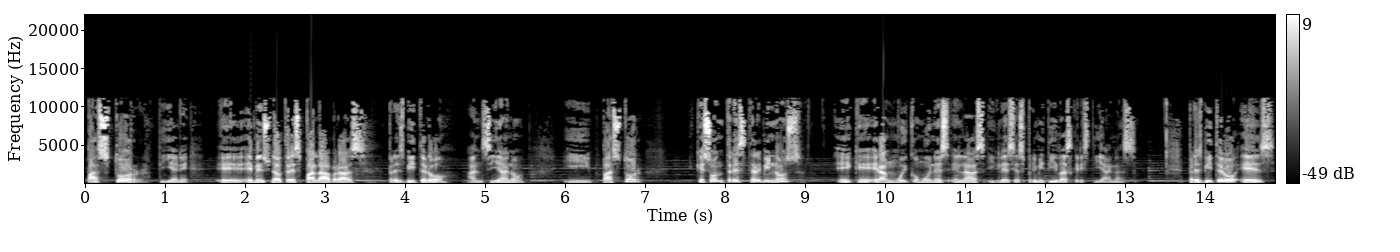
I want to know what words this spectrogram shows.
pastor tiene. Eh, he mencionado tres palabras, presbítero, anciano y pastor, que son tres términos eh, que eran muy comunes en las iglesias primitivas cristianas. Presbítero es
